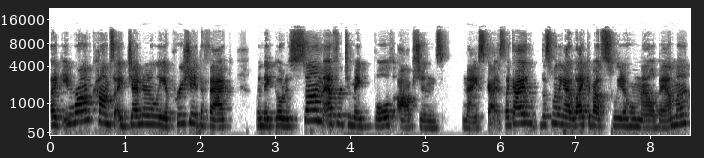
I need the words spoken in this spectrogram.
like in rom-coms i generally appreciate the fact when they go to some effort to make both options nice guys like i that's one thing i like about sweet home alabama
